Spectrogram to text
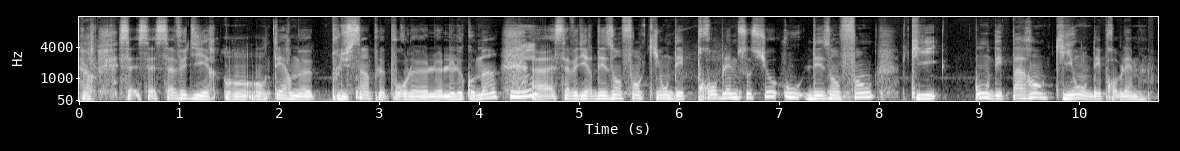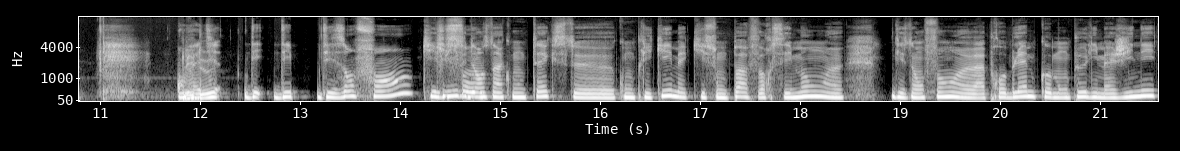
alors, ça, veut dire, en, termes plus simples pour le, commun, euh, ça veut dire des enfants qui ont des problèmes sociaux ou des enfants qui ont des parents qui ont des problèmes? On va dire des, enfants qui, vivent dans un contexte euh, compliqué, mais qui sont pas forcément euh, des enfants à problème comme on peut l'imaginer.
